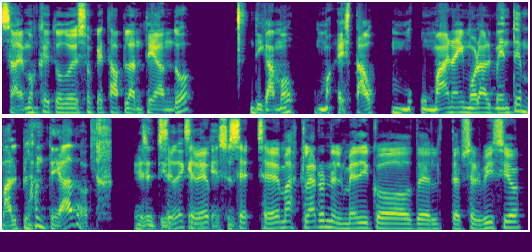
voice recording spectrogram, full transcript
sabemos que todo eso que está planteando, digamos, está humana y moralmente mal planteado. En el sentido se, de que, ve, se, ve, más claro en el médico del, servicio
